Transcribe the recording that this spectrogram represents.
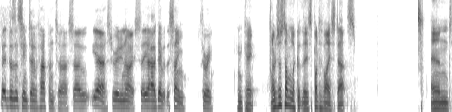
but it doesn't seem to have happened to her so yeah it's really nice so yeah i gave it the same three Okay. I was just having a look at the Spotify stats. And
